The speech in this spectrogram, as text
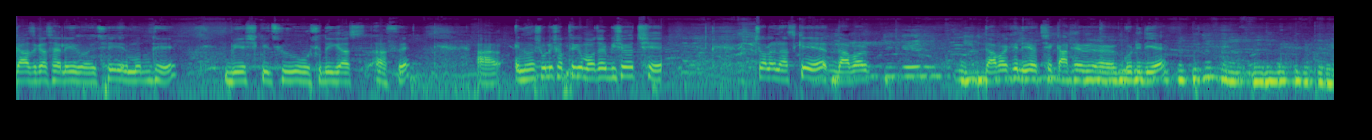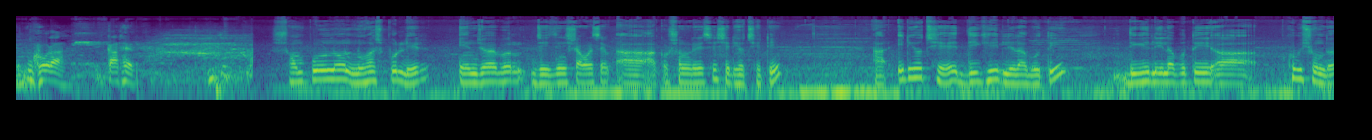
গাছগাছালি রয়েছে। এর মধ্যে বেশ কিছু ঔষধি গাছ আছে। আর এই সব থেকে মজার বিষয় হচ্ছে চলেন আজকে দাবার দাবা খেলি হচ্ছে কাঠের গুটি দিয়ে। ঘোড়া, কাঠের। সম্পূর্ণ নুহাসপল্লীর এনজয়েবল যে জিনিসটা আমার কাছে আকর্ষণ লেগেছে সেটি হচ্ছে এটি। আর এটি হচ্ছে দিঘি লীলাবতী। দিঘি লীলাবতী খুবই সুন্দর।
